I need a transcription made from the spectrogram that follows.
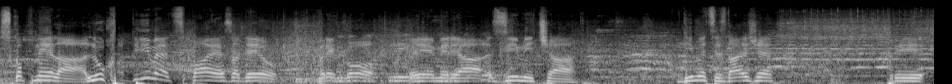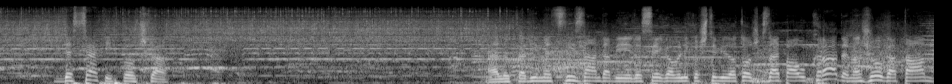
skopnela. Luka Dimec pa je zadev preko Emirja Zimiča. Dimec je zdaj že pri desetih točkah. Luka Dimec ni znan, da bi dosegal veliko število točk, zdaj pa ukradena žoga tam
